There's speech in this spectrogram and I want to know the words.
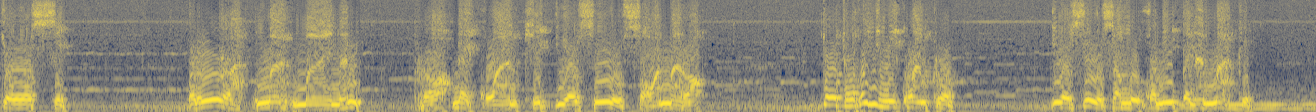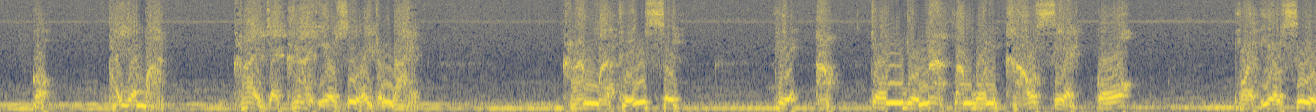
โจสิตรู้หลักมากมายนั้น เพราะได้ความคิดเอียวซิ่วสอนมาหรอกโจโฉก็ยิ่งมีความโกรธเอียวซิ่วสมุคนนี้เป็นอันมากขึ้นก็พยยาบาทใครจะฆ่าเอียวซิ่วให้จงได้ ครั้นมาถึงศึกที่อับจนอยู่หน้าตำบลเขาเสียดโกพอเอียวซิ่ว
